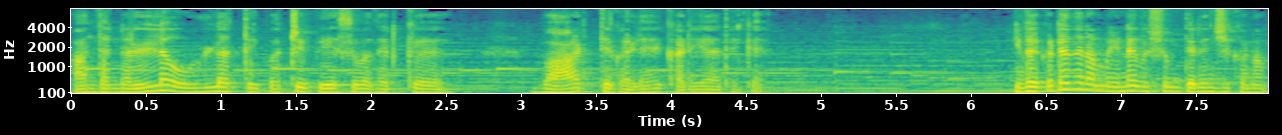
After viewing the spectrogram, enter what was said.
அந்த நல்ல உள்ளத்தை பற்றி பேசுவதற்கு வார்த்தைகளே கிடையாதுங்க. இவர்கிட்ட நம்ம என்ன விஷயம் தெரிஞ்சுக்கணும்?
